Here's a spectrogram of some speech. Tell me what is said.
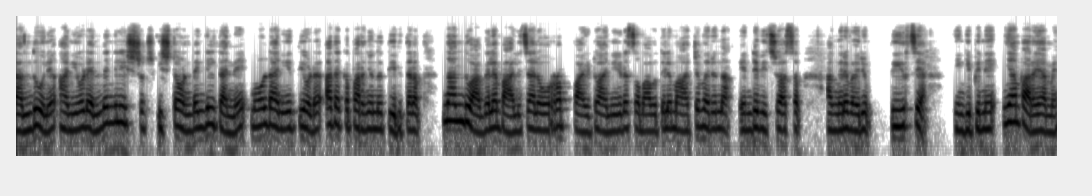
നന്ദുവിന് അനിയോട് എന്തെങ്കിലും ഇഷ്ട ഇഷ്ടം ഉണ്ടെങ്കിൽ തന്നെ മോളുടെ അനിയത്തിയോട് അതൊക്കെ പറഞ്ഞൊന്ന് തിരുത്തണം. നന്ദു അകലം പാലിച്ചാൽ ഉറപ്പായിട്ടും അനിയുടെ സ്വഭാവത്തിൽ മാറ്റം വരുന്ന എന്റെ വിശ്വാസം അങ്ങനെ വരും. തീർച്ചയാ. എങ്കിൽ പിന്നെ ഞാൻ പറയാമേ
